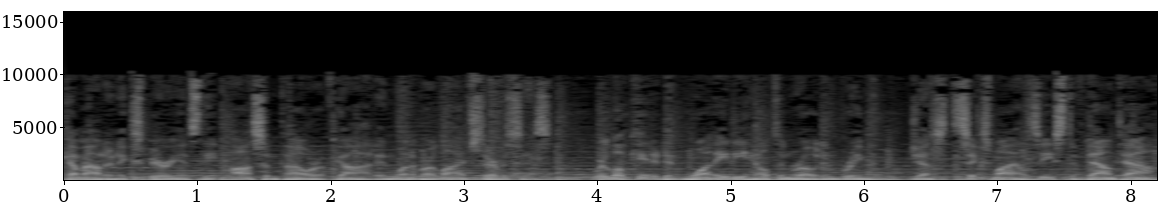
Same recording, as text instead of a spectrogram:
Come out and experience the awesome power of God in one of our live services. We're located at 180 Helton Road in Bremen, just six miles east of downtown.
